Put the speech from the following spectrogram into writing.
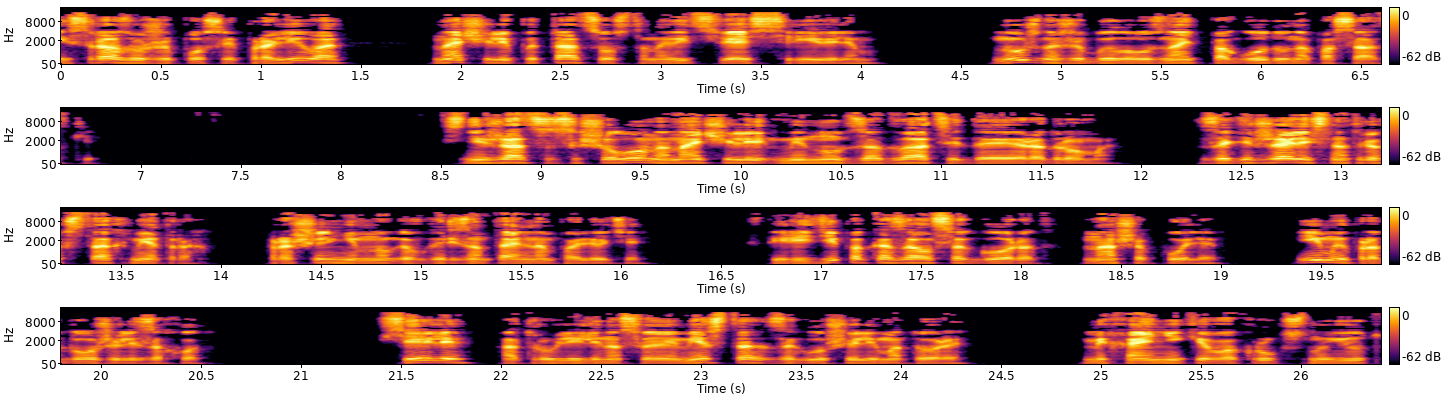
и сразу же после пролива начали пытаться установить связь с Ревелем. Нужно же было узнать погоду на посадке. Снижаться с эшелона начали минут за 20 до аэродрома. Задержались на 300 метрах, прошли немного в горизонтальном полете. Впереди показался город, наше поле, и мы продолжили заход. Сели, отрулили на свое место, заглушили моторы. Механики вокруг снуют,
